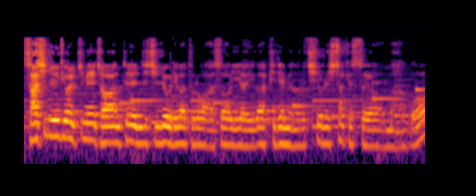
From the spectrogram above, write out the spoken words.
41개월쯤에 저한테 이제 진료 의뢰가 들어와서 이 아이가 비대면으로 치료를 시작했어요. 엄마하고.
